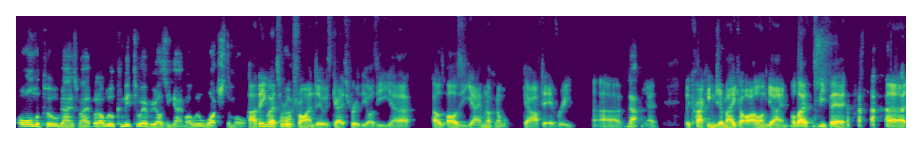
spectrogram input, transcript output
all the pool games, mate. But I will commit to every Aussie game. I will watch them all. I think that's what we'll Right. try and do is go through the Aussie uh, Aussie game. We're not going to go after every uh, No. you know, the cracking Jamaica Ireland game. Although to be fair, uh,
